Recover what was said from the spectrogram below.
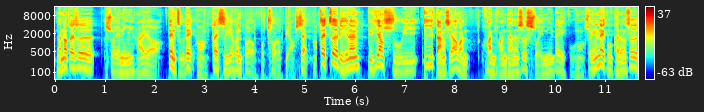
然后再是水泥，还有电子类哈，在十月份都有不错的表现。在这里呢，比较属于低档小反反反弹的是水泥类股哈，水泥类股可能是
